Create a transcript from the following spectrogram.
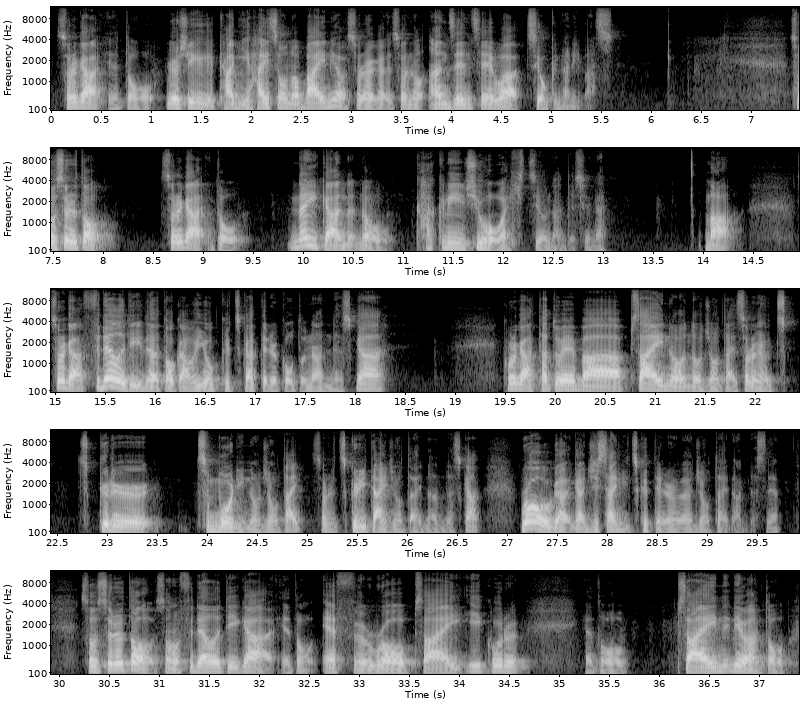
それが、えっと、量子鍵配送の場合には、それが、その安全性は強くなります。そうすると、それが、えっと、何かの確認手法が必要なんですよね。まあ、それが fidelity だとかをよく使っていることなんですが、これが例えば、プサイのの状態、それが作るつもりの状態、それ作りたい状態なんですが、ローがが実際に作ってる状態なんですね。そうすると、その fidelity が、えっと、F ロープサイイコール、えっと、プサイには、えっと、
